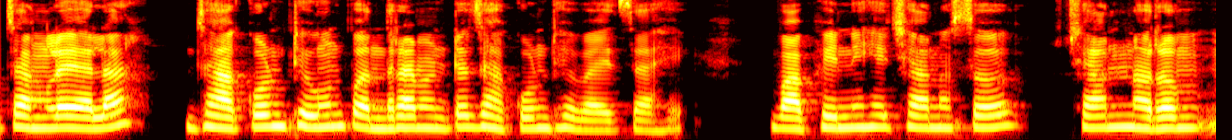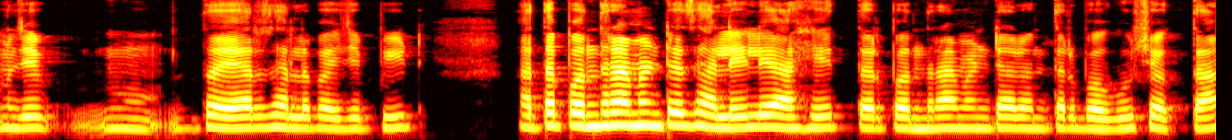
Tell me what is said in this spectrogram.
चांगलं याला झाकून ठेवून पंधरा मिनटं झाकून ठेवायचं आहे. वाफेने हे छान असं छान नरम म्हणजे तयार झालं पाहिजे पीठ. आता पंधरा मिनटं झालेले आहेत तर पंधरा मिनटानंतर बघू शकता.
